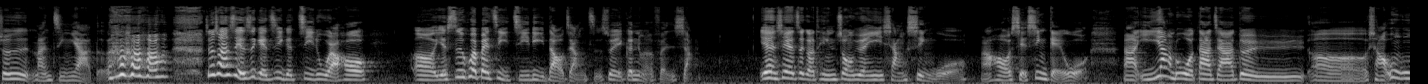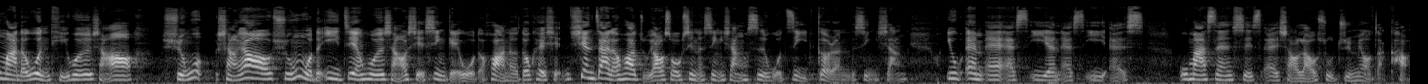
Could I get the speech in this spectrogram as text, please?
就是蛮惊讶的，就算是也是给自己一个记录，然后呃也是会被自己激励到这样子，所以跟你们分享，也很谢谢这个听众愿意相信我，然后写信给我。那一样，如果大家对于呃想要问乌马的问题，或者想要询问想要询问我的意见，或者想要写信给我的话呢，都可以写。现在的话，主要收信的信箱是我自己个人的信箱，u m a s e n s e s 乌马 senses 小老鼠 gmail.com。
